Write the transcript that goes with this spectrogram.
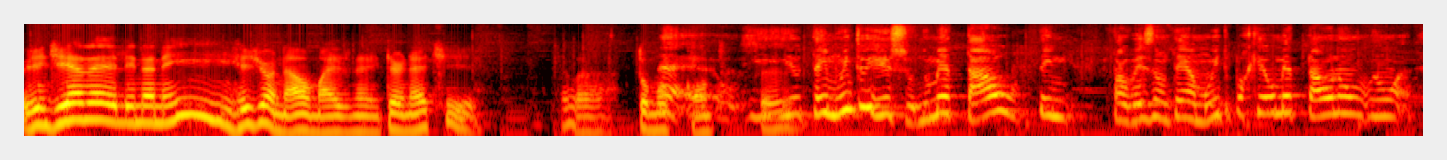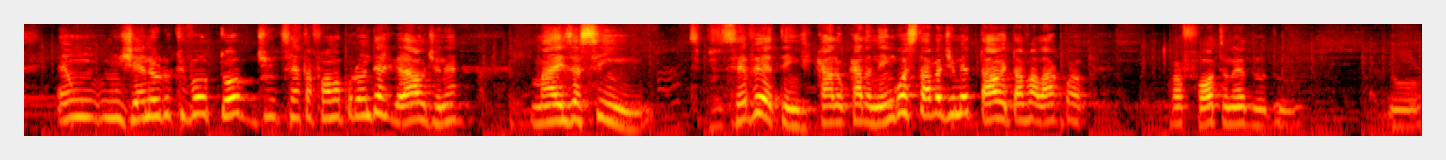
hoje em dia né, ele não é nem regional mais, né? A internet ela tomou é, conta. E, e, tem muito isso. No metal, tem, talvez não tenha muito, porque o metal não, não é um, um, gênero que voltou, de certa forma, pro underground, né? Mas, assim, você vê, tem cara, o cara nem gostava de metal e tava lá com a, com a foto, né, do... do, do...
